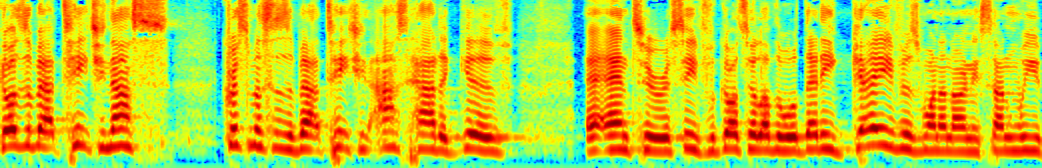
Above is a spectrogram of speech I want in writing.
God's about teaching us. Christmas is about teaching us how to give and to receive. For God so loved the world that he gave his one and only Son. We,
